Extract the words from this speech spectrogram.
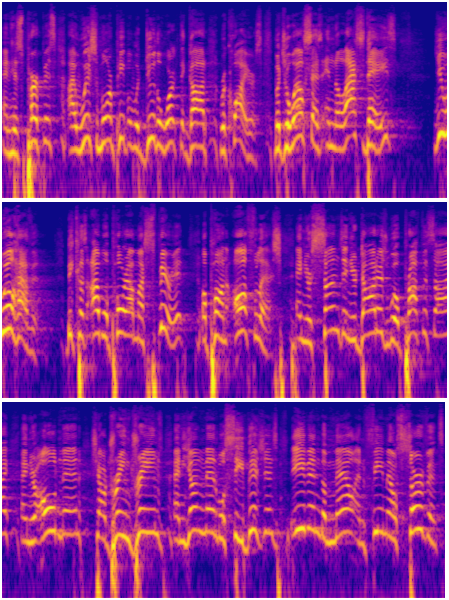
and His purpose. I wish more people would do the work that God requires. But Joel says, in the last days, you will have it because I will pour out my spirit upon all flesh, and your sons and your daughters will prophesy, and your old men shall dream dreams, and young men will see visions. Even the male and female servants,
